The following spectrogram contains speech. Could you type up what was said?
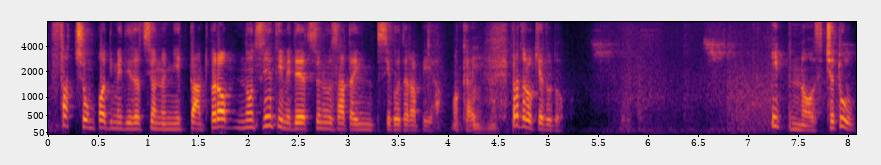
faccio un po' di meditazione ogni tanto, però non so niente di meditazione usata in psicoterapia, ok? Mm-hmm. Però te lo chiedo dopo. Ipnosi, cioè tu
